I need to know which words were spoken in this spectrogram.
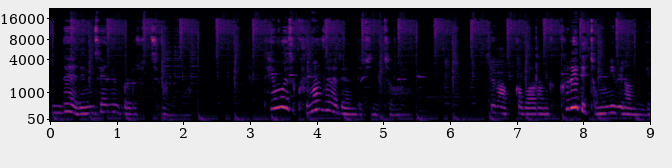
근데 냄새는 별로 좋지가 않네요. 테무에서 그만 사야 되는데 진짜. 제가 아까 말한 그 크레딧 적립이라는 게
